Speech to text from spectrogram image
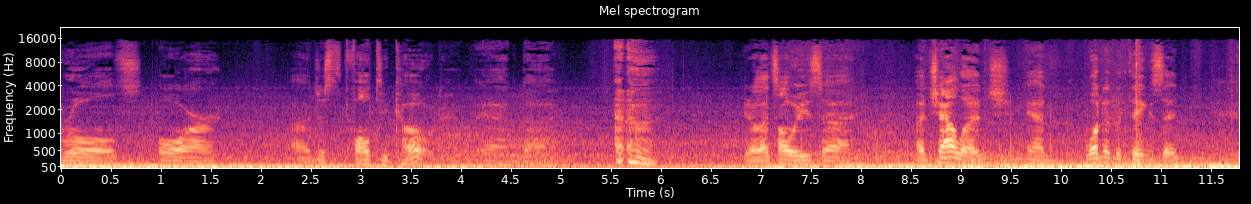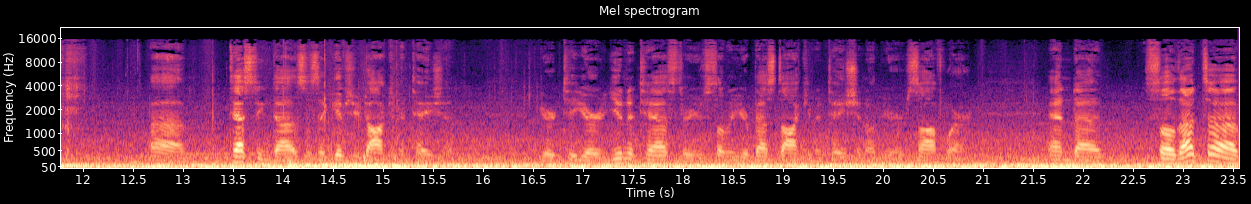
rules or uh, just faulty code, and uh, you know that's always uh, a challenge. And one of the things that um, testing does is it gives you documentation. Your your unit test or your, some of your best documentation of your software, and uh, so that uh,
